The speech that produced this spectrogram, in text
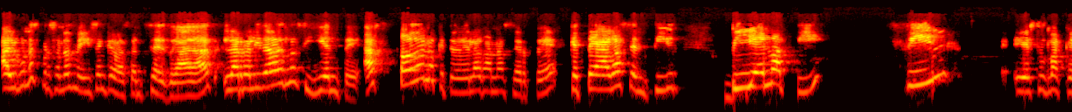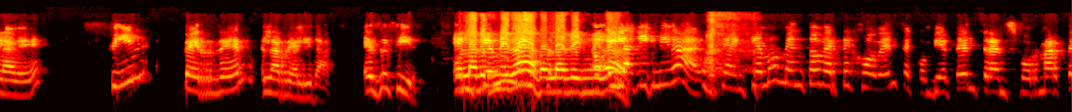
algunas personas me dicen que bastante sesgadas. La realidad es la siguiente, haz todo lo que te dé la gana hacerte, que te haga sentir bien a ti, sin, y esta es la clave, sin perder la realidad. Es decir, O ¿en la dignidad, momento- o la y dignidad. la dignidad, o sea, ¿en qué momento verte joven se convierte en transformarte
